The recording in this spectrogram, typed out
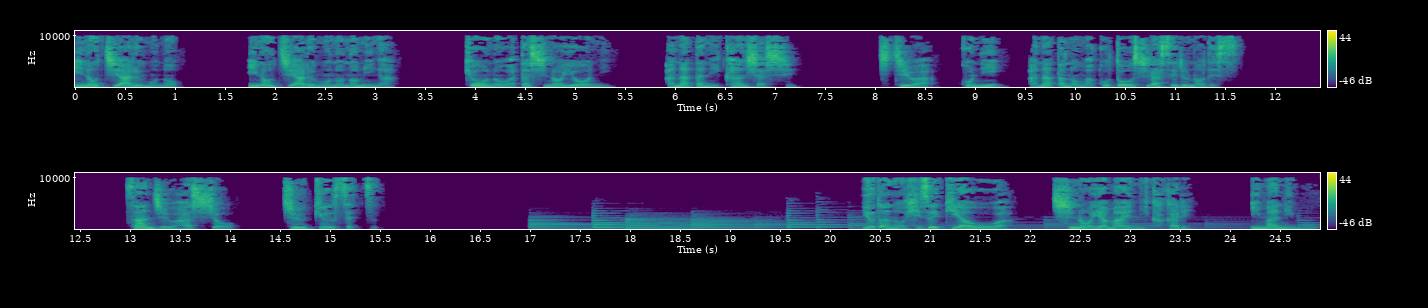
命ある者、命ある者のみが今日の私のようにあなたに感謝し、父は子にあなたの誠を知らせるのです。三十八章十九節ユダのヒゼキヤ王は死の病にかかり、今にも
